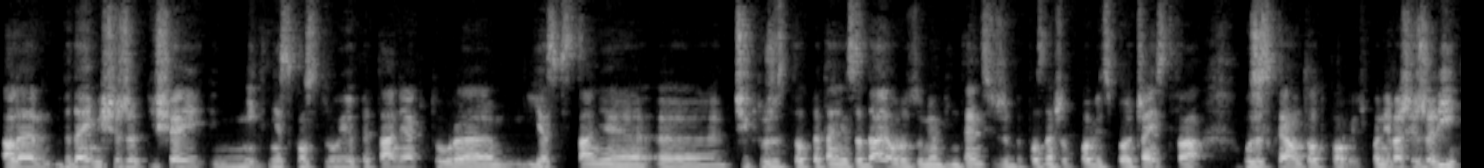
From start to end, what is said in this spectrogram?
ale wydaje mi się, że dzisiaj nikt nie skonstruuje pytania, które jest w stanie, e, ci, którzy to pytanie zadają, rozumiem w intencji, żeby poznać odpowiedź społeczeństwa, uzyskają tę odpowiedź. Ponieważ jeżeli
